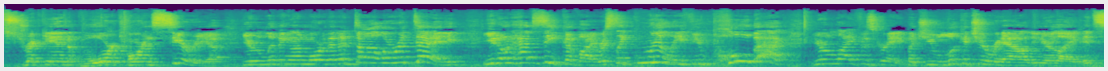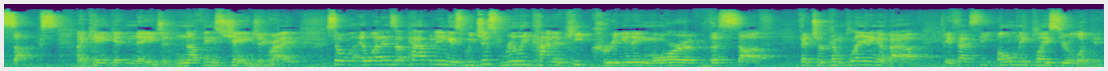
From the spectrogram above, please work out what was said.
stricken, war torn Syria. You're living on more than a dollar a day. You don't have Zika virus. Like, really, if you pull back, your life is great. But you look at your reality and you're like, it sucks. I can't get an agent. Nothing's changing, right? So, what ends up happening is we just really kind of keep creating more of the stuff that you're complaining about if that's the only place you're looking.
